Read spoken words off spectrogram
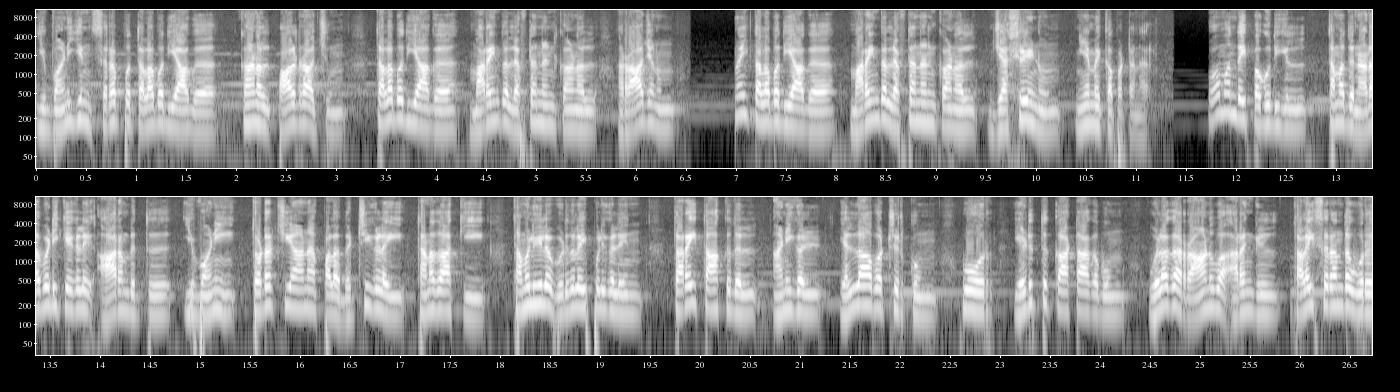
இவ்வணியின் சிறப்பு தளபதியாக கர்னல் பால்ராஜும் தளபதியாக மறைந்த லெப்டினன்ட் கர்னல் ராஜனும் துணை தளபதியாக மறைந்த லெப்டினன்ட் கர்னல் ஜஸ்ரீனும் நியமிக்கப்பட்டனர். ஓமந்தை பகுதியில் தமது நடவடிக்கைகளை ஆரம்பித்து இவ்வணி தொடர்ச்சியான பல வெற்றிகளை தனதாக்கி தமிழீழ விடுதலை புலிகளின் தரை தாக்குதல் அணிகள் எல்லாவற்றிற்கும் ஓர் எடுத்துக்காட்டாகவும் உலக இராணுவ அரங்கில் தலைசிறந்த ஒரு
